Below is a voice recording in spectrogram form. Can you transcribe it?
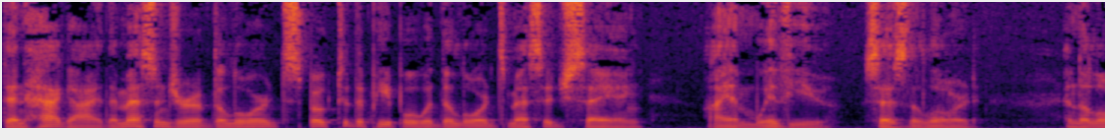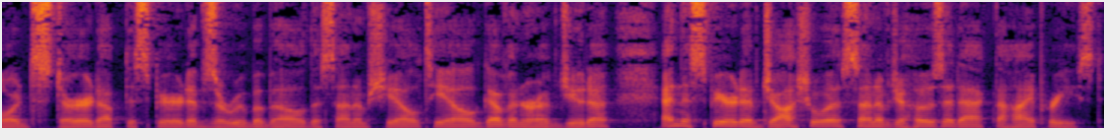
then Haggai, the messenger of the Lord, spoke to the people with the Lord's message, saying, I am with you, says the Lord. And the Lord stirred up the spirit of Zerubbabel the son of Shealtiel, governor of Judah, and the spirit of Joshua son of Jehozadak the high priest,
